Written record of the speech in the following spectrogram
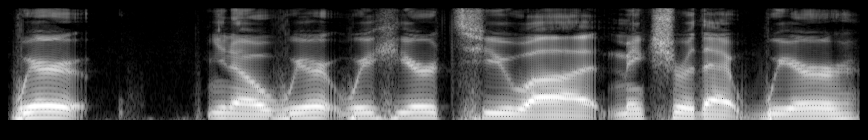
we're, you know, we're we're here to uh, make sure that we're,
